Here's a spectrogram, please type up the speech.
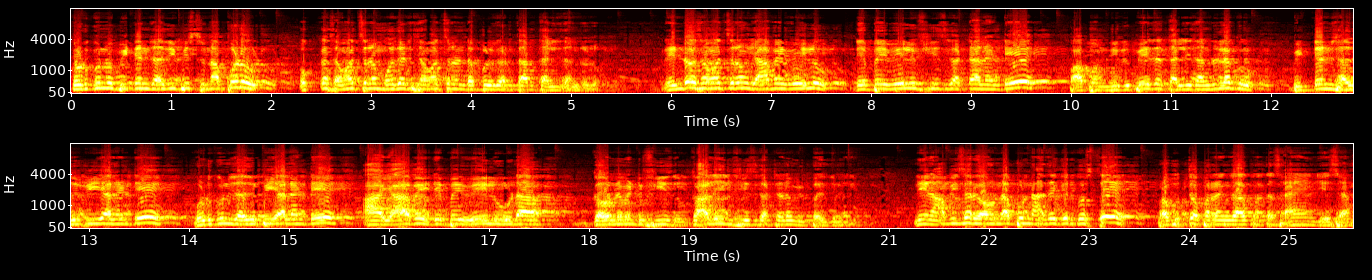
కొడుకును బిడ్డను చదివిపిస్తున్నప్పుడు ఒక్క సంవత్సరం మొదటి సంవత్సరం డబ్బులు కడతారు తల్లిదండ్రులు. రెండో సంవత్సరం యాభై వేలు డెబ్బై వేలు ఫీజు కట్టాలంటే పాపం నిరుపేద తల్లిదండ్రులకు బిడ్డను చదివిపియాలంటే కొడుకుని చదివిపియాలంటే ఆ యాభై డెబ్బై వేలు కూడా గవర్నమెంట్ ఫీజు కాలేజీ ఫీజు కట్టడం ఇబ్బంది మరి నేను ఆఫీసర్గా ఉన్నప్పుడు నా దగ్గరికి వస్తే ప్రభుత్వ పరంగా కొంత సహాయం చేశాం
